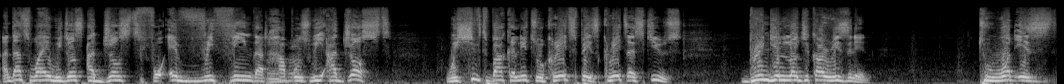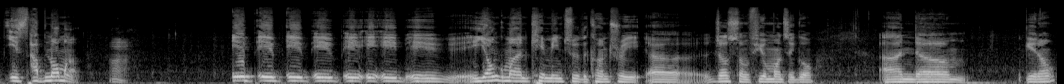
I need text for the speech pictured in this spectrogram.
and that's why we just adjust for everything that happens. We adjust. We shift back a little create space create excuse bring in logical reasoning to what is is abnormal. A, a, a, a, a, a, a, a young man came into the country uh, just some few months ago, and um, you know,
